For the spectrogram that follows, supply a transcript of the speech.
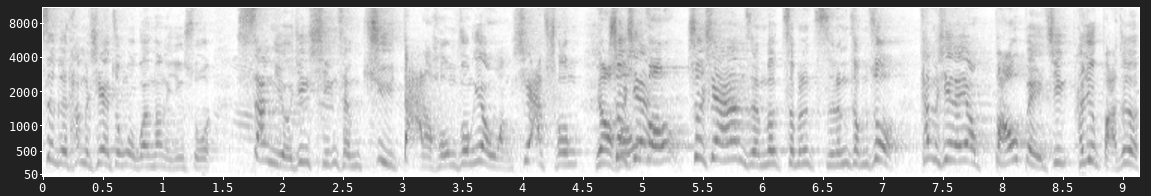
这个他们现在中国官方已经说，上游已经形成巨大的洪峰，要往下冲。要洪峰。所以现在他们怎么怎么只能怎么做？他们现在要保北京，他就把这个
